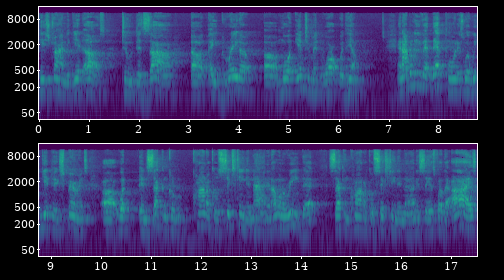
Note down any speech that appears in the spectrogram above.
he's trying to get us to desire uh, a greater, uh, more intimate walk with him. And I believe at that point is where we get to experience uh, what in Second Chronicles 16 and 9, and I want to read that. Second Chronicles 16 and 9, it says, For the eyes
